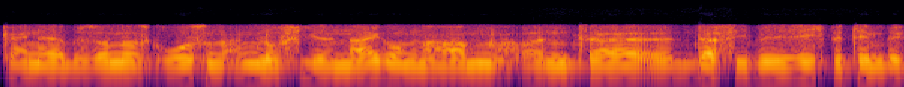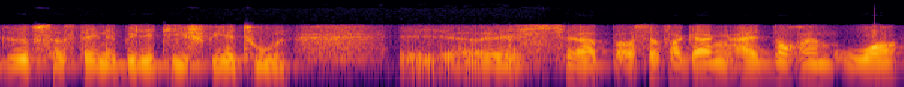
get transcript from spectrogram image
keine besonders großen anglophilen Neigungen haben und äh, dass sie sich mit dem Begriff Sustainability schwer tun. Äh, ich habe aus der Vergangenheit noch im Ohr,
